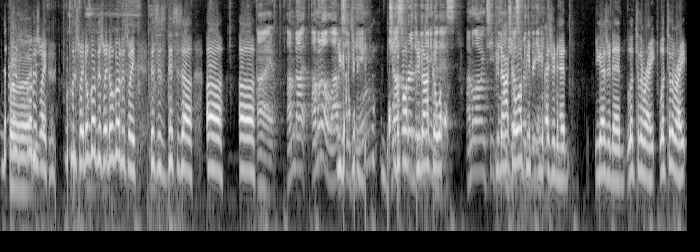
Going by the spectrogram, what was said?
no, go this way. Go this way. Don't go this way. Don't go this way. This is this is a uh uh. Alright, I'm not. I'm gonna allow You guys are- don't just go for up, the do not beginning go of up. this. I'm allowing TPing Do not just go up for here. You guys are dead. You guys are dead. Look to the right. Look to the right.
